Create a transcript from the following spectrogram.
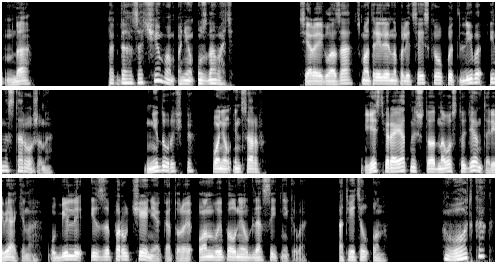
«Да». «Тогда зачем вам о нем узнавать?» Серые глаза смотрели на полицейского пытливо и настороженно. «Не дурочка», — понял Инцаров. Есть вероятность, что одного студента, Ревякина, убили из-за поручения, которое он выполнил для Сытникова, — ответил он. «Вот как?» —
